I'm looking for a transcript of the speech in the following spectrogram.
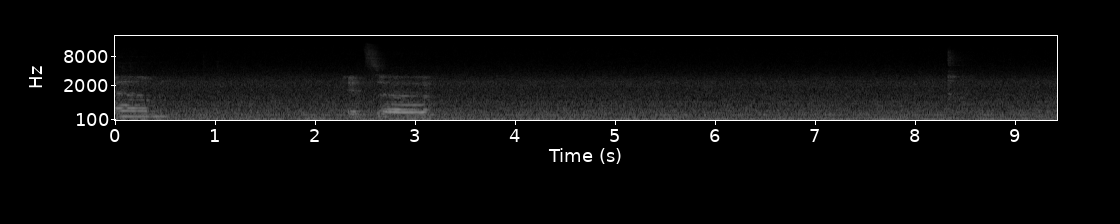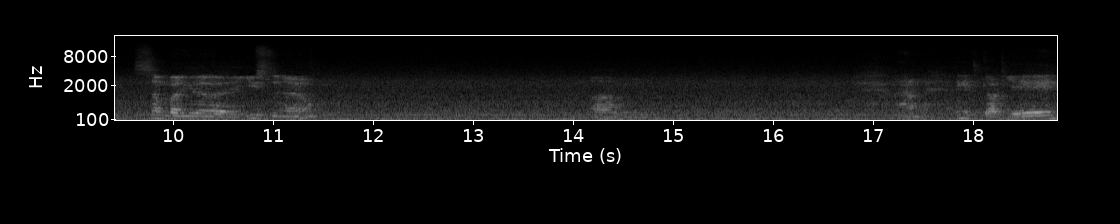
Um, it's uh, somebody that I used to know. Um, I, don't, I think it's Gotye,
